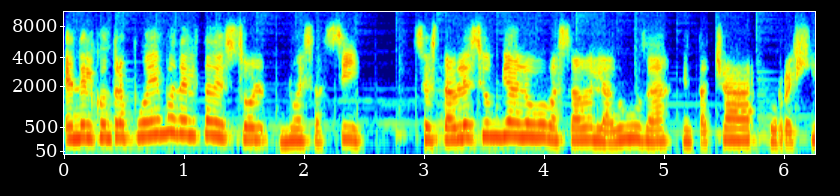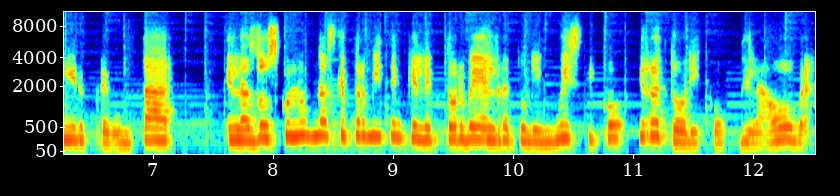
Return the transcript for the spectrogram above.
En el contrapoema Delta de Sol no es así. Se establece un diálogo basado en la duda, en tachar, corregir, preguntar, en las dos columnas que permiten que el lector vea el reto lingüístico y retórico de la obra.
